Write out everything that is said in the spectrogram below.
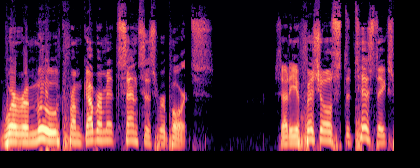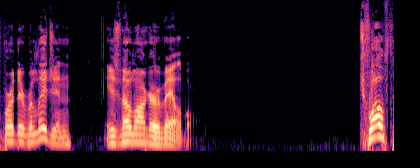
were removed from government census reports. So the official statistics for their religion is no longer available. 12th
